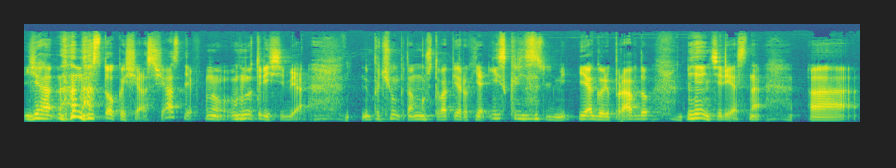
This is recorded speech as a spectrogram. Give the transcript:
Я настолько сейчас счастлив, ну, внутри себя. Почему? Потому что, во-первых, я искренне с людьми, я говорю правду, мне интересно. А,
